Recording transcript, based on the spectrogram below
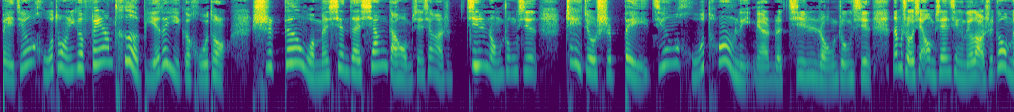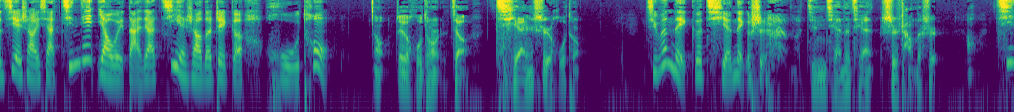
北京胡同一个非常特别的一个胡同，是跟我们现在香港，我们现在香港是金融中心，这就是北京胡同里面的金融中心。那么首先，我们先请刘老师给我们介绍一下今天要为大家介绍的这个胡同。哦，这个胡同叫钱市胡同，请问哪个钱哪个市？金钱的钱，市场的市。哦金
